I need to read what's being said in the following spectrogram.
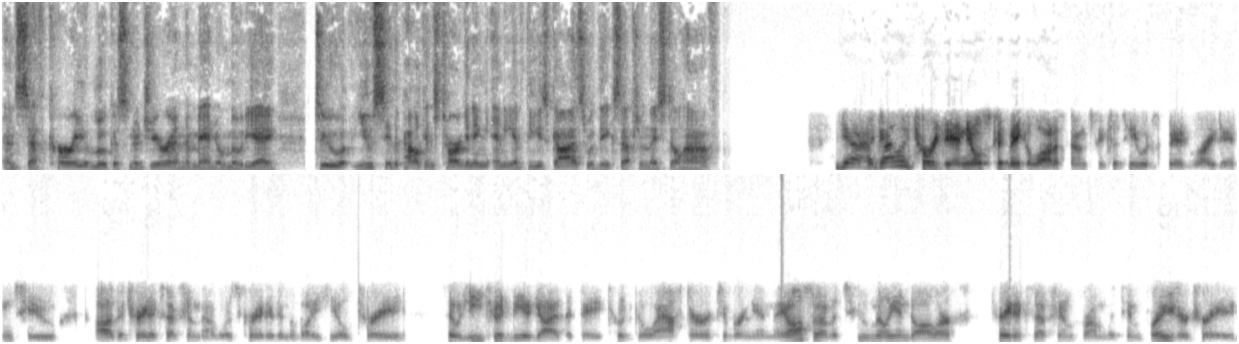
and Seth Curry, Lucas Nogueira, and Emmanuel Mudiay. Do you see the Pelicans targeting any of these guys with the exception they still have? Yeah, a guy like Troy Daniels could make a lot of sense because he would fit right into uh, the trade exception that was created in the Buddy Hield trade. So he could be a guy that they could go after to bring in. They also have a $2 million trade exception from the Tim Frazier trade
